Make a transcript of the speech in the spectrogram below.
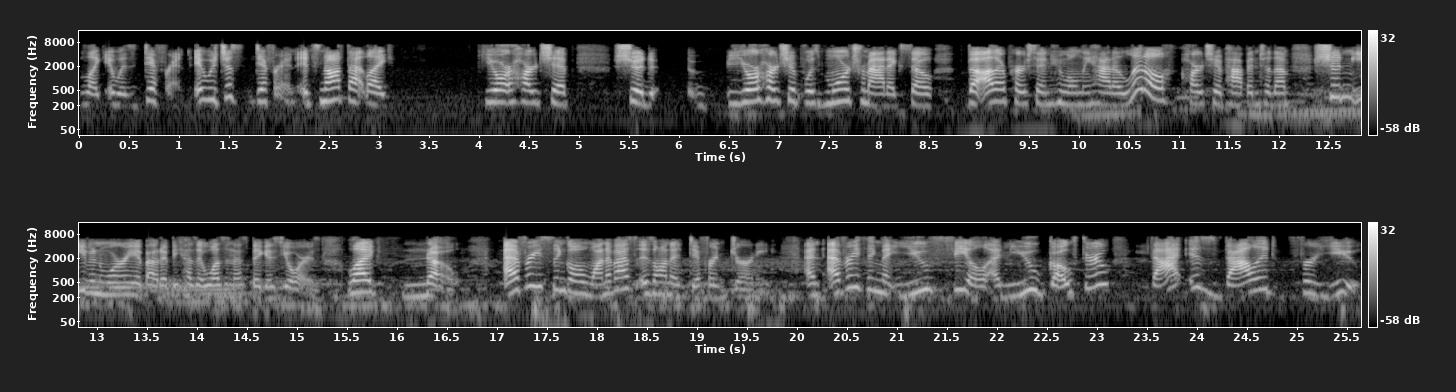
like it was different. It was just different. It's not that like your hardship should your hardship was more traumatic, so the other person who only had a little hardship happen to them shouldn't even worry about it because it wasn't as big as yours. Like, no. Every single one of us is on a different journey. And everything that you feel and you go through, that is valid for you.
